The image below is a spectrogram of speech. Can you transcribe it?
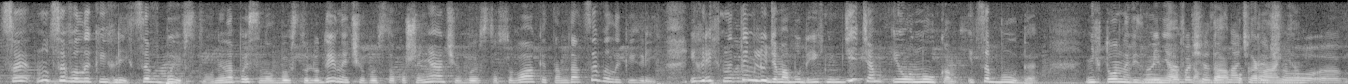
це, ну, це великий гріх, це вбивство. Не написано вбивство людини, чи вбивство кошеня, чи вбивство собаки. Там, да, це великий гріх. І гріх не тим людям, а буде їхнім дітям і онукам. І це буде. Ніхто не Ну і відміняв треба там ще да, зазначити, покарання. що е,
